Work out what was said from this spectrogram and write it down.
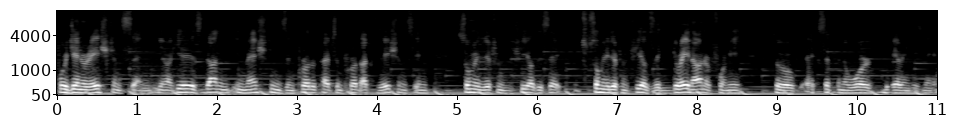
for generations, and you know he has done inventions and prototypes and productizations in so many different fields. It's a, so many different fields. It's a great honor for me to accept an award bearing his name.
